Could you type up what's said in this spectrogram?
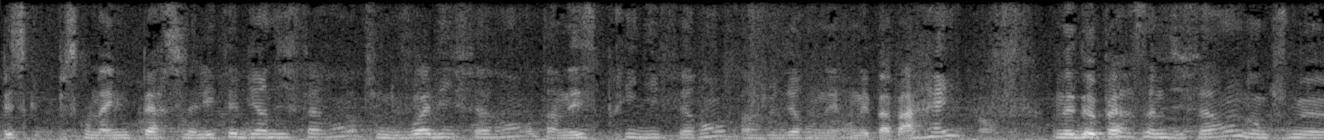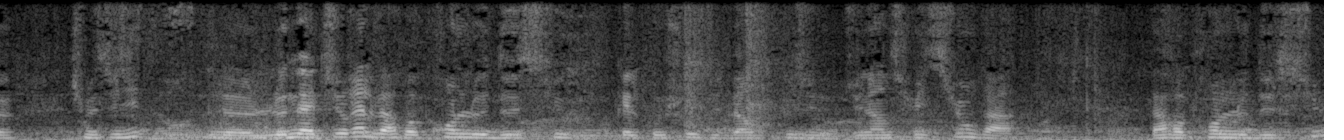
puisqu'on a une personnalité bien différente, une voix différente, un esprit différent, enfin je veux dire, on n'est pas pareil, on est deux personnes différentes, donc je me, je me suis dit, le, naturel va reprendre le dessus, ou quelque chose d'une intuition va, va reprendre le dessus.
